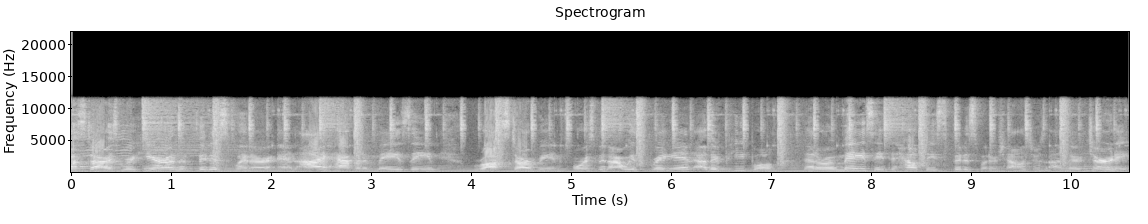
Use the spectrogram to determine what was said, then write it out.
Rock Stars, we're here on the fittest Winner, and I have an amazing Rock Star reinforcement. I always bring in other people that are amazing to help these fittest Winner challengers on their journey.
